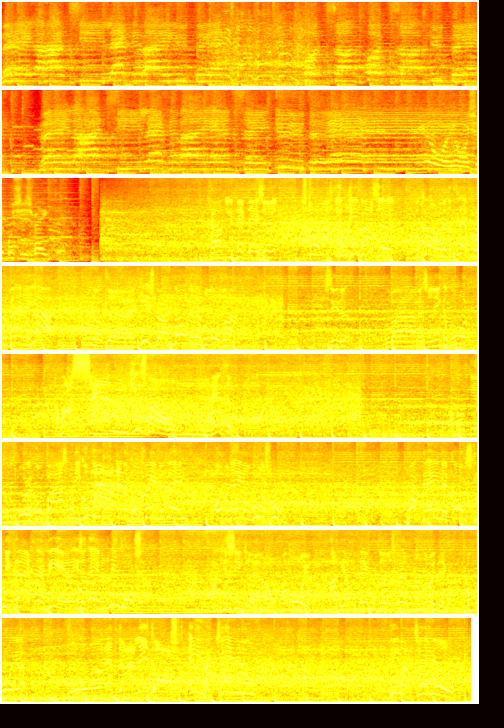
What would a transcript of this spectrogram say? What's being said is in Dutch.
Mijn hele hart zie leggen wij Utrecht. Is dat de voorsprong? Potsa, potsa, Utrecht. Mijn hele hart zie leggen wij FC Utrecht. Jongen, jongens, ze moesten eens weten. Gaat Utrecht deze stormachtige beginfase bekronen met een treffer? Bijna ja. Omdat uh, Kiersbouw die bal er even loslaat. Stuurde Boubara met zijn linkervoor. Was en Kiersbaum heeft hem. Dan nog een keer goed voor. Dan komt Paas, maar die komt te laat. En dan komt VVV op een 1-0 voorsprong. Pak de ene kans die je krijgt en weer is het even Lindhorst. Hartje Sinclair op Van Ooyen. Ah, die had meteen moeten spelen naar Nooit Van Ooyen voor en daar Lindhorst. En die maakt 2-0. Die maakt 2-0.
